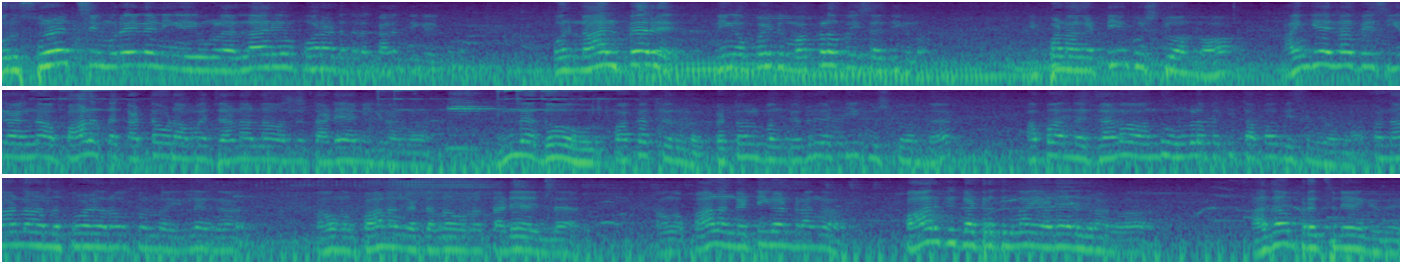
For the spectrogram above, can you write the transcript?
ஒரு சுழற்சி முறையில் நீங்கள் இவங்களை எல்லாரையும் போராட்டத்தில் கலத்தி கேட்கணும். ஒரு நாலு பேர் நீங்கள் போயிட்டு மக்களை போய் சந்திக்கணும். இப்போ நாங்கள் டீ குடிச்சிட்டு வந்தோம். அங்கேயே என்ன பேசிக்கிறாங்கன்னா பாலத்தை கட்ட விடாமல் ஜனம்லாம் வந்து தடையாக நிற்கிறாங்க இல்லை தோ ஒரு பக்கத்து தெருவில் பெட்ரோல் பங்க் எதிர்க்க டீ குடிச்சிட்டு வந்தேன் அப்போ அந்த ஜனம் வந்து உங்களை பற்றி தப்பாக பேசிடுவாங்க. அப்போ நானும் அந்த தோழரும் சொன்னோம் இல்லைங்க அவங்க பாலம் கட்டலாம் ஒன்றும் தடையாக இல்லை. அவங்க பாலம் கட்டிக்கான்றாங்க. பார்க்கு கட்டுறதுக்குலாம் இடம் எடுக்கிறாங்களா? அதான் பிரச்சனையாக இருக்குது.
